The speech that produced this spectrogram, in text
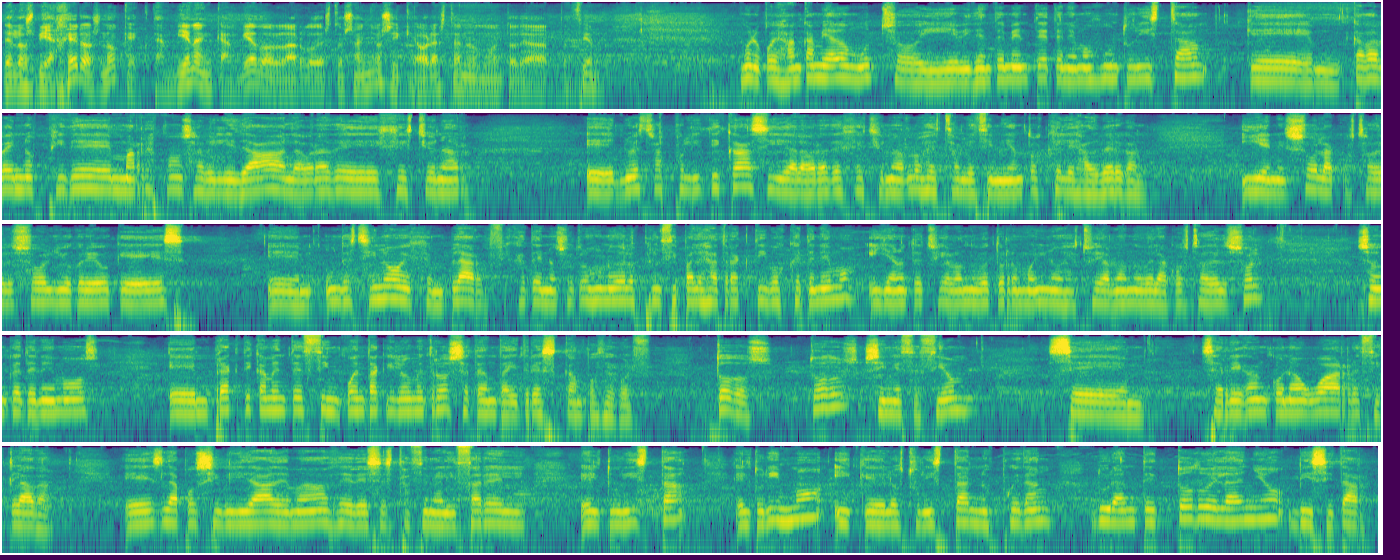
de los viajeros, ¿no? Que también han cambiado a lo largo de estos años y que ahora están en un momento de adaptación. Bueno, pues han cambiado mucho y evidentemente tenemos un turista que mm, cada vez nos pide más responsabilidad a la hora de gestionar eh, nuestras políticas y a la hora de gestionar los establecimientos que les albergan. Y en eso la Costa del Sol yo creo que es eh, un destino ejemplar. Fíjate, nosotros uno de los principales atractivos que tenemos, y ya no te estoy hablando de Torremolinos, estoy hablando de la Costa del Sol, son que tenemos en prácticamente 50 kilómetros 73 campos de golf. Todos, todos, sin excepción, se, riegan con agua reciclada. Es la posibilidad además de desestacionalizar el, el turista, el turismo y que los turistas nos puedan durante todo el año visitar.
